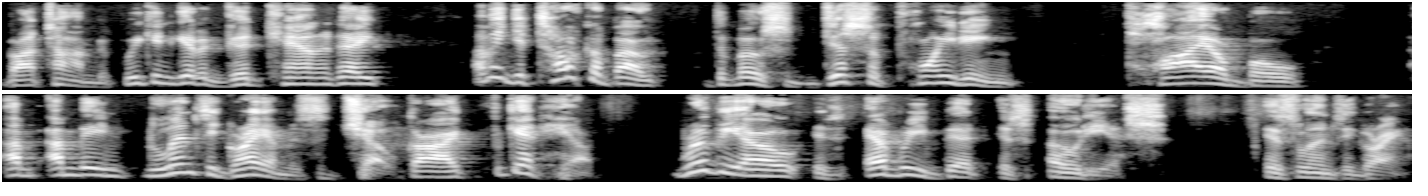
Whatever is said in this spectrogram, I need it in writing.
my time. If we can get a good candidate, I mean, you talk about the most disappointing, pliable, I, I mean, Lindsey Graham is a joke. All right, forget him. Rubio is every bit as odious as Lindsey Graham.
